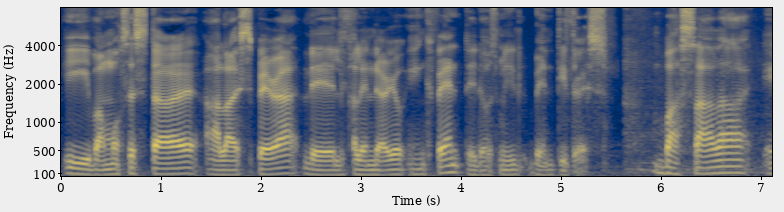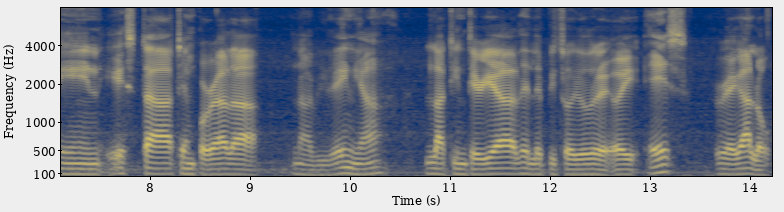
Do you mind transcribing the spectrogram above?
y vamos a estar a la espera del calendario Inkvent de 2023. Basada en esta temporada navideña, la tintería del episodio de hoy es regalo.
